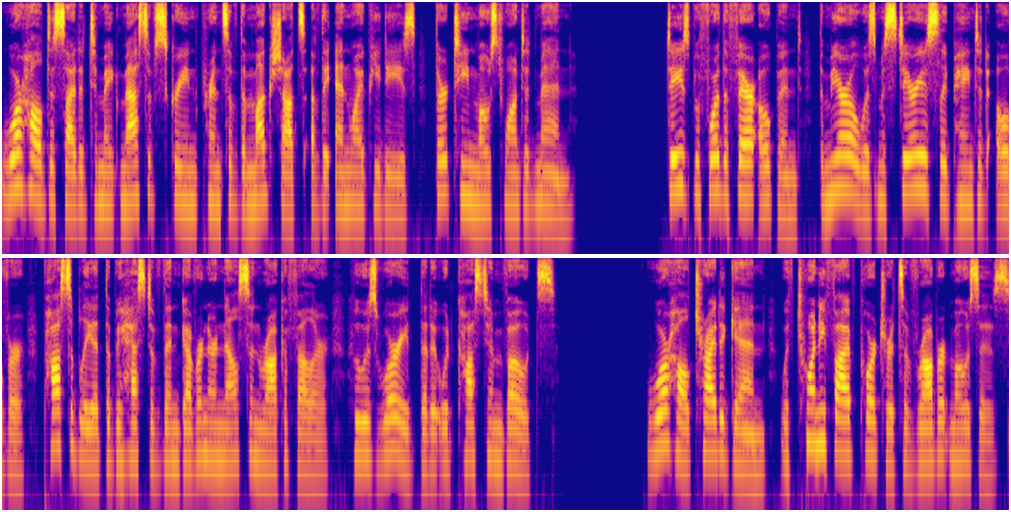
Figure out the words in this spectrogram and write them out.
Warhol decided to make massive screen prints of the mugshots of the NYPD's 13 most wanted men. Days before the fair opened, the mural was mysteriously painted over, possibly at the behest of then Governor Nelson Rockefeller, who was worried that it would cost him votes. Warhol tried again, with 25 portraits of Robert Moses.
